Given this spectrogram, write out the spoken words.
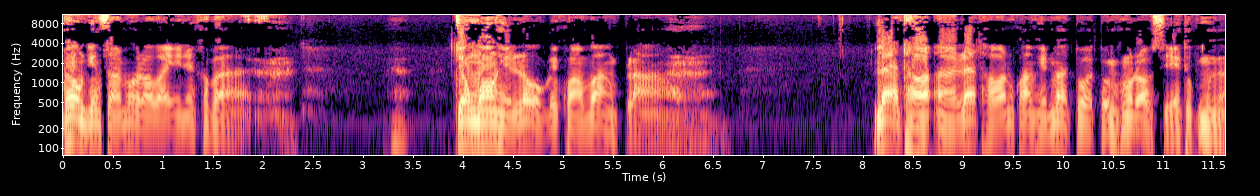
พระองค์จึงสอนพวกเราไว้เนี่ยครับว่า จงมองเห็นโลกด้วยความว่างเปล่า และถอนเอ่อและถอนความเห็นว่าตัวตนของเราเสียทุกเมื่อ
